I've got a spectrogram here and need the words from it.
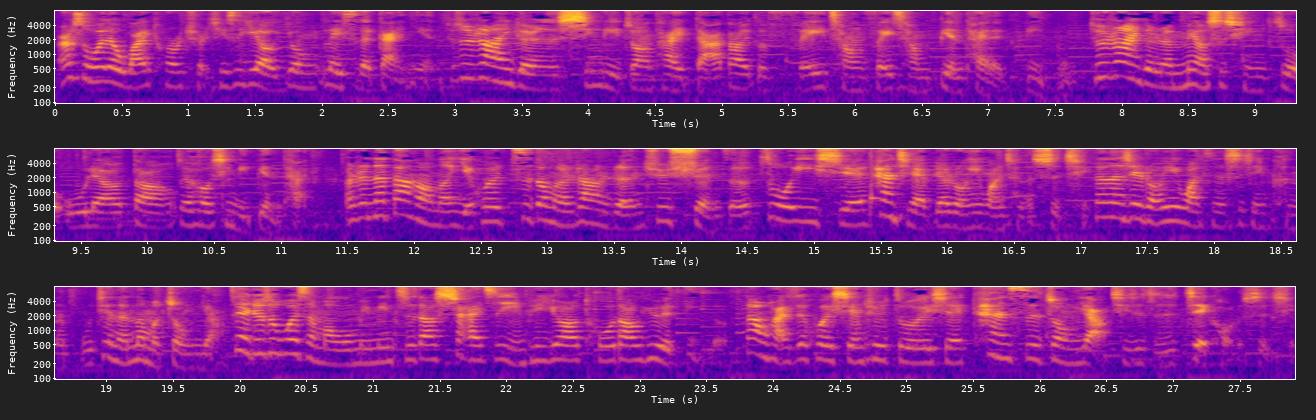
而所谓的 white torture，其实也有用类似的概念，就是让一个人的心理状态达到一个非常非常变态的地步，就是让一个人没有事情做，无聊到最后心理变态。而人的大脑呢，也会自动的让人去选择做一些看起来比较容易完成的事情，但那些容易完成的事情可能不见得那么重要。这也就是为什么我明明知道下一支影片又要拖到月底了，但我还是会先去做一些看似重要，其实只是借口的事情，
